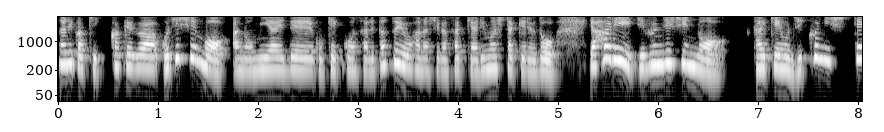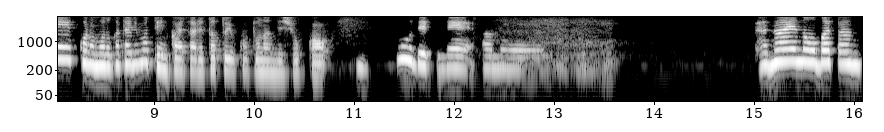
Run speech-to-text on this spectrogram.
何かきっかけが、ご自身もあのお見合いでご結婚されたというお話がさっきありましたけれど、やはり自分自身の体験を軸にして、この物語も展開されたということなんでしょうか？そうですね。あの、かなえのおばさんっ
